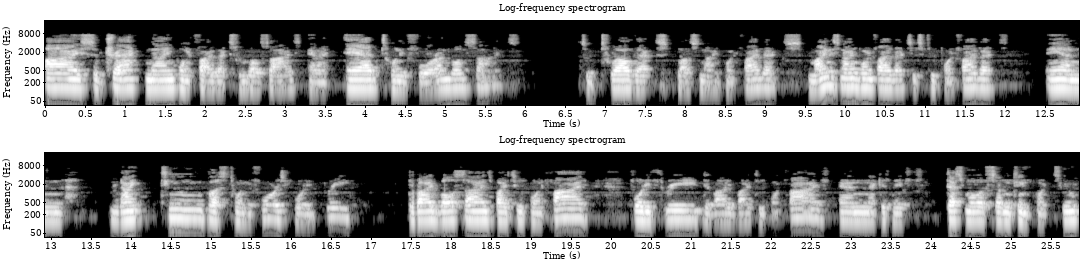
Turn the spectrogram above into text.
I subtract 9.5x from both sides and I add 24 on both sides. So 12x plus 9.5x minus 9.5x is 2.5x and 19 plus 24 is 43. Divide both sides by 2.5. 43 divided by 2.5, and that gives me a decimal of 17.2.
